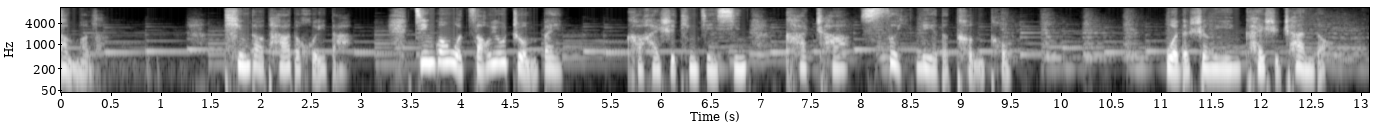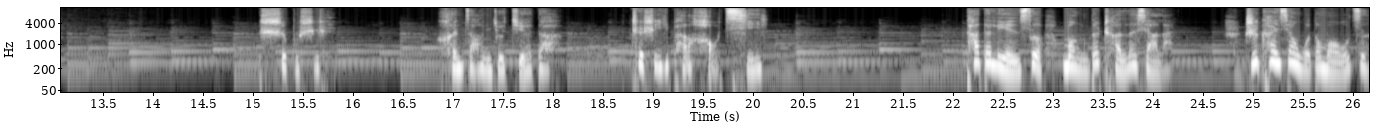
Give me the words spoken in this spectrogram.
怎么了？听到他的回答，尽管我早有准备，可还是听见心咔嚓碎裂的疼痛。我的声音开始颤抖。是不是很早你就觉得这是一盘好棋？他的脸色猛地沉了下来，直看向我的眸子。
